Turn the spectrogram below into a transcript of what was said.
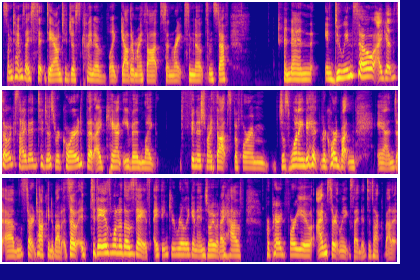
Sometimes I sit down to just kind of like gather my thoughts and write some notes and stuff. And then in doing so, I get so excited to just record that I can't even like finish my thoughts before I'm just wanting to hit record button and um, start talking about it. So it, today is one of those days. I think you're really going to enjoy what I have prepared for you. I'm certainly excited to talk about it.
